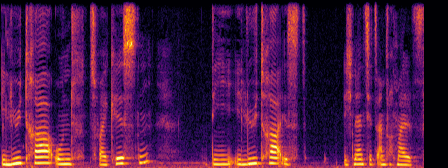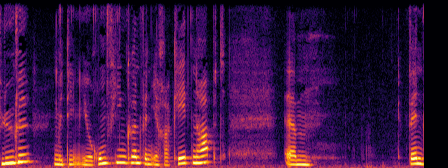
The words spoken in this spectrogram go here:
Elytra und zwei Kisten. Die Elytra ist, ich nenne es jetzt einfach mal Flügel, mit denen ihr rumfliegen könnt, wenn ihr Raketen habt. Ähm, wenn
